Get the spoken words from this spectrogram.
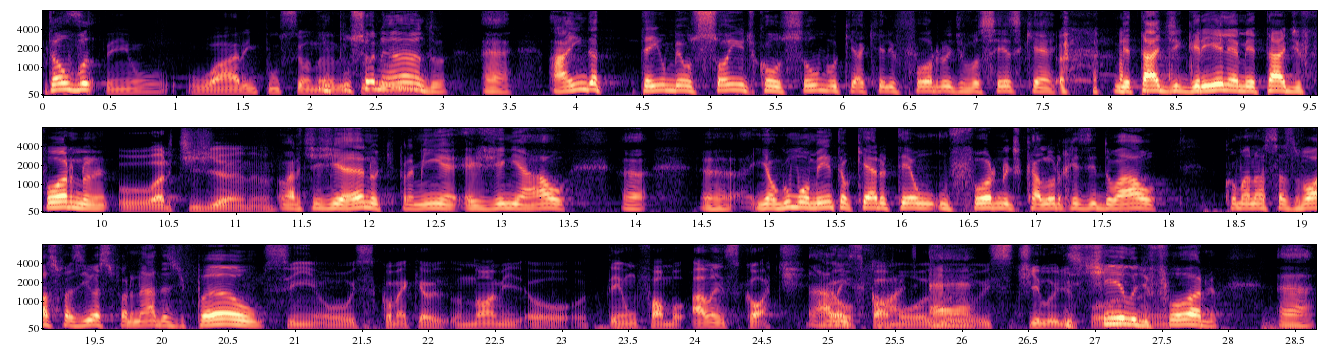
Então você tem o, o ar impulsionando. Impulsionando. É. Ainda tem o meu sonho de consumo, que é aquele forno de vocês, que é metade grelha, metade forno. Né? O artigiano. O artigiano, que para mim é, é genial. Uh, uh, em algum momento eu quero ter um, um, forno de calor residual, como as nossas vós faziam as fornadas de pão. Sim, o, como é que é o nome? O, tem um famoso. Alan Scott. Alan é Scott, o famoso é, estilo de estilo forno. Estilo de né? forno. Uh,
